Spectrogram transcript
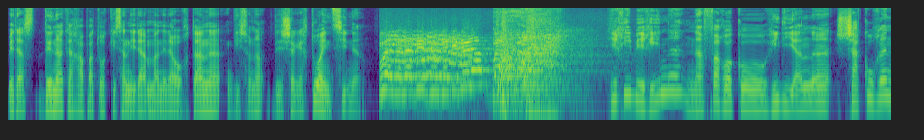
beraz denak harrapatuak izan dira manera hortan gizona desagertu haintzin. Hiri berin, Nafarroako hidian, sakuren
